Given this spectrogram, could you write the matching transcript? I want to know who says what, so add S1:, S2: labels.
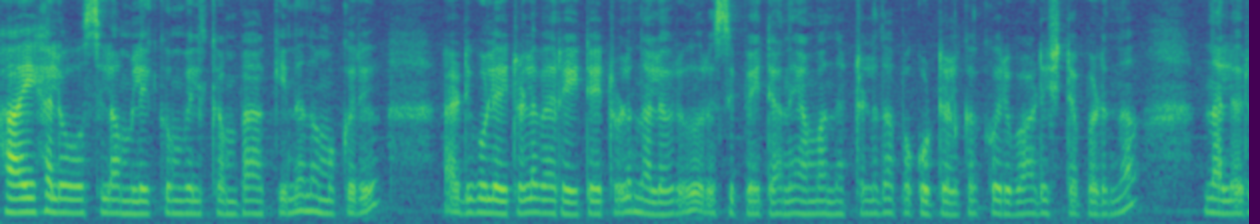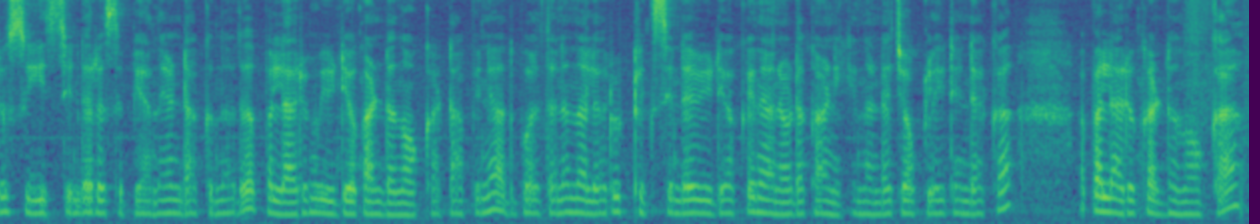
S1: Hi hello അസ്സാം വലൈക്കും welcome back. ഇന്ന് നമുക്കൊരു അടിപൊളിയായിട്ടുള്ള വെറൈറ്റി ആയിട്ടുള്ള നല്ലൊരു റെസിപ്പി ആയിട്ടാണ് ഞാൻ വന്നിട്ടുള്ളത്. അപ്പോൾ കുട്ടികൾക്കൊക്കെ ഒരുപാട് ഇഷ്ടപ്പെടുന്ന നല്ലൊരു സ്വീറ്റ്സിന്റെ റെസിപ്പിയാണ് ഉണ്ടാക്കുന്നത്. അപ്പോൾ എല്ലാവരും വീഡിയോ കണ്ട് നോക്കട്ടെ. പിന്നെ അതുപോലെ തന്നെ നല്ലൊരു ട്രിക്സിന്റെ വീഡിയോ ഒക്കെ ഞാനിവിടെ കാണിക്കുന്നുണ്ട് ചോക്ലേറ്റിന്റെ ഒക്കെ അപ്പോൾ എല്ലാവരും കണ്ടു നോക്കാം.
